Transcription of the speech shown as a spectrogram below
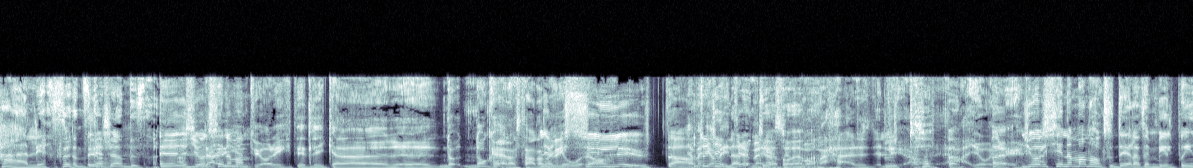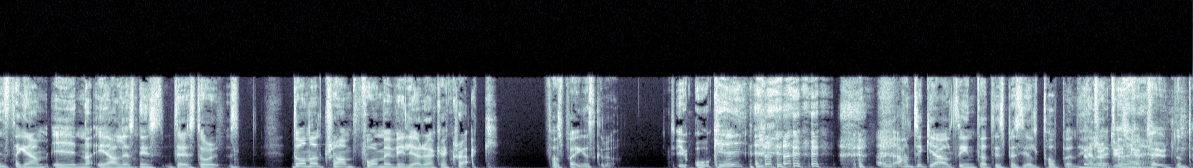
härliga svenska Ja. kändisar. Eh, Alltså, där är Kinnaman... inte jag riktigt lika... eh, De, de kan gärna stanna. Nej, men jo, sluta! Ja, men Du jag vet gillar inte, men alltså, Eva och Eva? många här... Är toppen. Ja, jo, Joel Kinnaman har också delat en bild på Instagram i, i alldeles nyss där det står Donald Trump får mig vilja röka crack. Fast på engelska då. Okej. Han tycker alltså inte att det är speciellt toppen. Jag tror inte vi ska ta ut något.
